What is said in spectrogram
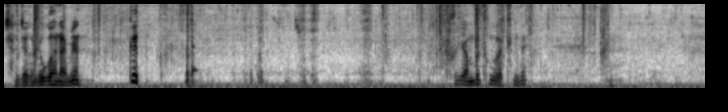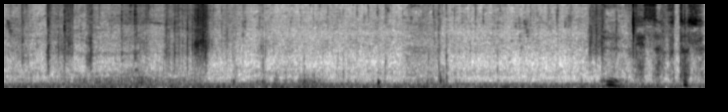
장작은 요거 하나면 끝. 불이 안 붙은 것 같은데? 음, 됐어. 붙었어.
